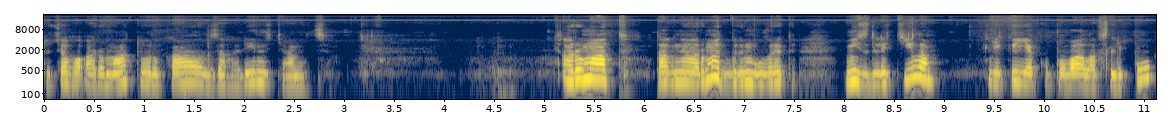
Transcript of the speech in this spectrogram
до цього аромату рука взагалі не тягнеться. Аромат, так, не аромат, будемо говорити, міст для тіла, який я купувала всліпу.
